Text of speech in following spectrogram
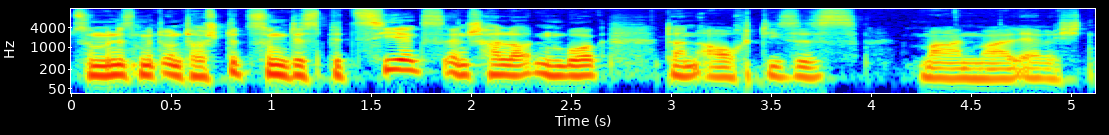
zumindest mit Unterstützung des Bezirks in Charlottenburg, dann auch dieses Mahnmal errichten.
